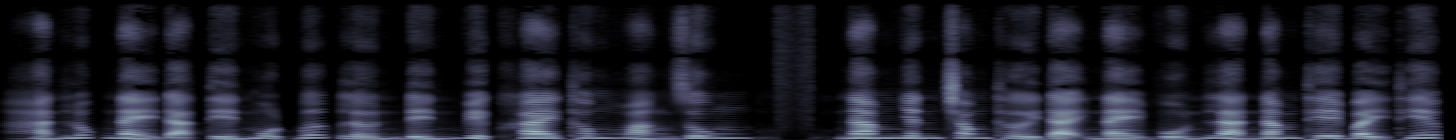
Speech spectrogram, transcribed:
Hắn lúc này đã tiến một bước lớn đến việc khai thông Hoàng Dung. Nam nhân trong thời đại này vốn là năm thê bảy thiếp.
